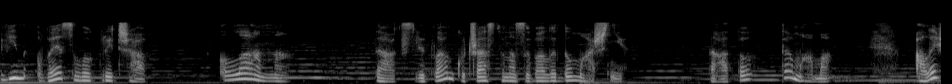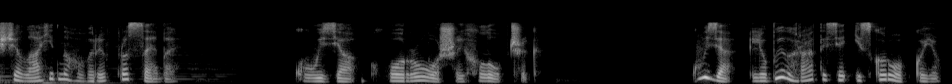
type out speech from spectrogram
Він весело кричав Ланна. Так, Світланку часто називали домашні тато та мама, але ще лагідно говорив про себе. Кузя хороший хлопчик. Кузя любив гратися із коробкою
